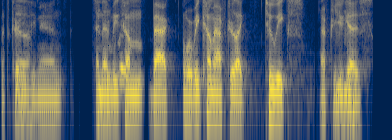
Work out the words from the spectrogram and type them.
That's so- crazy, man. And then we quick. come back or we come after like 2 weeks after you Mhm. guys.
